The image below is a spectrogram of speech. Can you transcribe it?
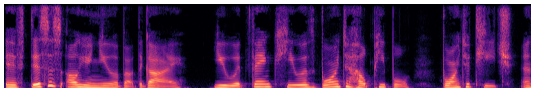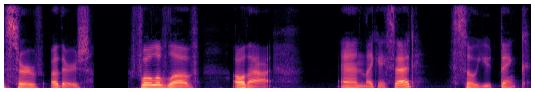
If this is all you knew about the guy, you would think he was born to help people, born to teach and serve others, full of love, all that. And like I said, so you'd think.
